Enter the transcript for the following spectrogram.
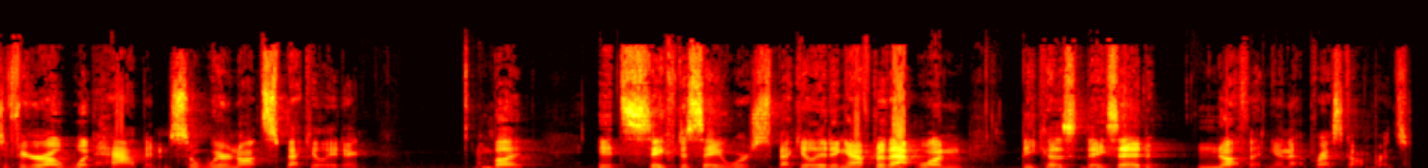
to figure out what happened, so we're not speculating. But it's safe to say we're speculating after that one because they said nothing in that press conference.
